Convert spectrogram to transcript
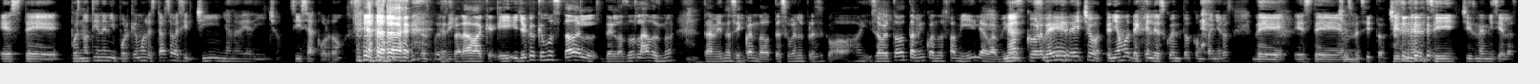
este, pues no tiene ni por qué molestarse, va a decir, ching, ya me había dicho, sí se acordó. pues, Esperaba que, y, yo creo que hemos estado de los dos lados, ¿no? También así cuando te suben el precio, como, ay, y sobre todo también cuando es familia o amigos. Me acordé, de hecho, teníamos, déjenles cuento, compañeros, de este. Chismecito. Chisme, sí, chisme, mis cielas.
